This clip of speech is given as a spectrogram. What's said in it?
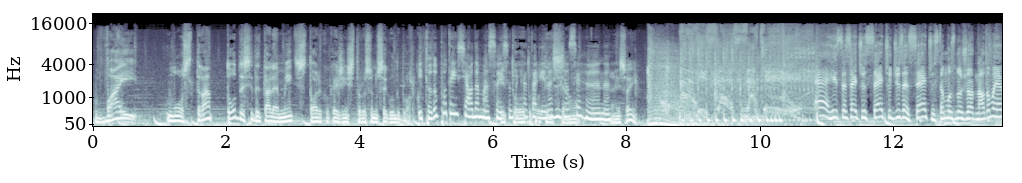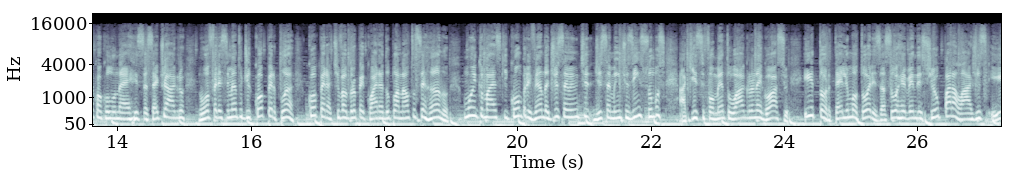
vai mostrar todo esse detalhamento histórico que a gente trouxe no segundo bloco. E todo o potencial da maçã em E Santa Catarina, região serrana. É isso aí. RC7717, estamos no Jornal da Manhã com a coluna RC7 Agro, no oferecimento de Cooperplan, Cooperativa Agropecuária do Planalto Serrano. Muito mais que compra e venda de, semente- de sementes e insumos, aqui se fomenta o agronegócio. E Tortelli Motores, a sua revenda estil para lajes e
